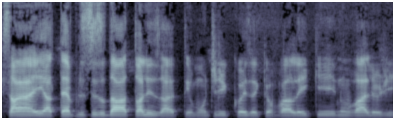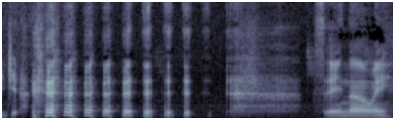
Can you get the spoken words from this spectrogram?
Isso aí até preciso dar uma atualizada. Tem um monte de coisa que eu falei que não vale hoje em dia. Sei não, hein?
